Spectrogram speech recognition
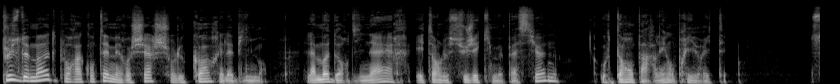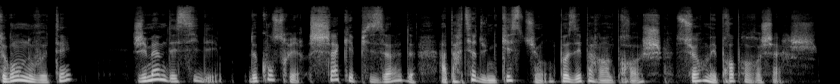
Plus de mode pour raconter mes recherches sur le corps et l'habillement. La mode ordinaire étant le sujet qui me passionne, autant en parler en priorité. Seconde nouveauté, j'ai même décidé de construire chaque épisode à partir d'une question posée par un proche sur mes propres recherches.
